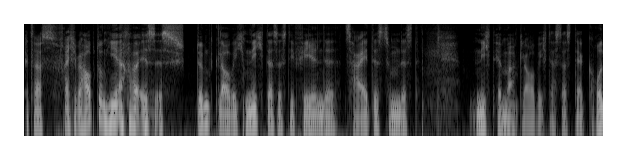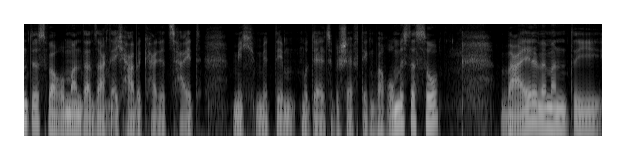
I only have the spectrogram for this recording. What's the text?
etwas freche Behauptung hier aber ist, es stimmt, glaube ich, nicht, dass es die fehlende Zeit ist, zumindest nicht immer, glaube ich, dass das der Grund ist, warum man dann sagt, ich habe keine Zeit, mich mit dem Modell zu beschäftigen. Warum ist das so? Weil, wenn man die,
